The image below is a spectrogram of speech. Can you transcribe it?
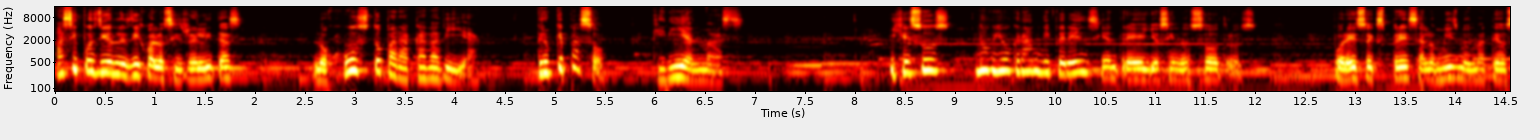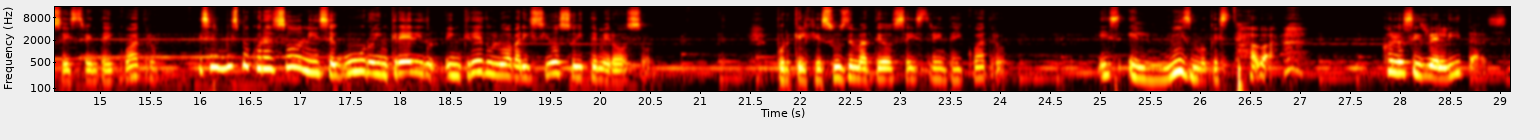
así pues Dios les dijo a los israelitas, lo justo para cada día. Pero ¿qué pasó? Querían más. Y Jesús no vio gran diferencia entre ellos y nosotros. Por eso expresa lo mismo en Mateo 6:34. Es el mismo corazón inseguro, incrédulo, avaricioso y temeroso. Porque el Jesús de Mateo 6:34 es el mismo que estaba con los israelitas.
